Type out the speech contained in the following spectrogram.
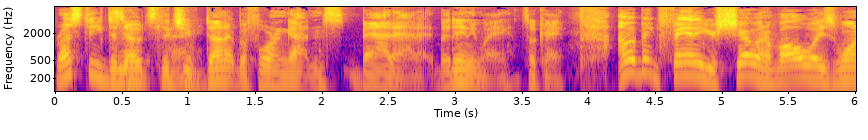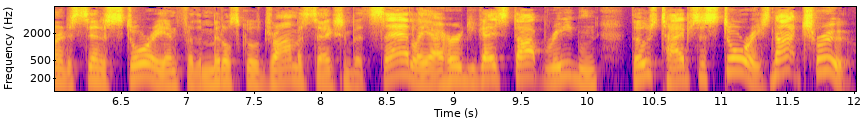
Rusty denotes that you've done it before and gotten bad at it. But anyway, it's okay. I'm a big fan of your show, and I've always wanted to send a story in for the middle school drama section. But sadly, I heard you guys stop reading those types of stories. Not true.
